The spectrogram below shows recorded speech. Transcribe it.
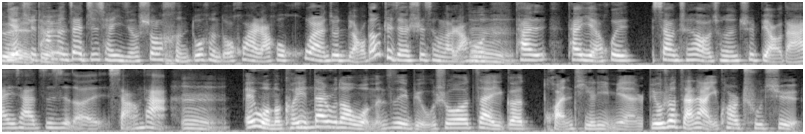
也许他们在之前已经说了很多很多话，然后忽然就聊到这件事情了，然后他他也会向陈小春去表达一下自己的想法。嗯。哎，我们可以带入到我们自己，比如说在一个团体里面，比如说咱俩一块儿出去，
